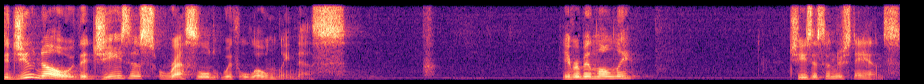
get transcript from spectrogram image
Did you know that Jesus wrestled with loneliness? You ever been lonely? Jesus understands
